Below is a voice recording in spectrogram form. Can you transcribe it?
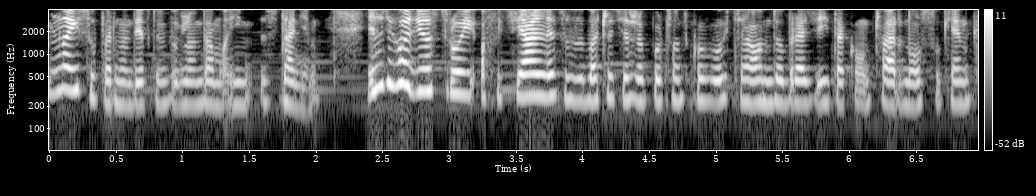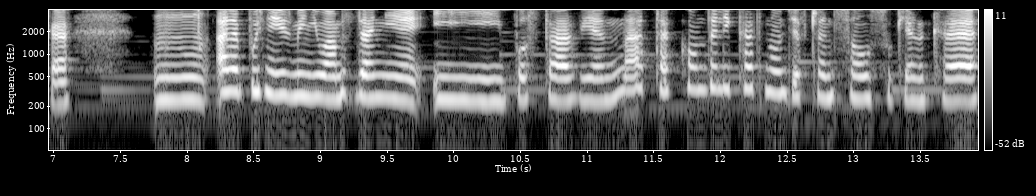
No i super Nadia w tym wygląda moim zdaniem. Jeśli chodzi o strój oficjalny, to zobaczycie, że początkowo chciałam dobrać jej taką czarną sukienkę Mm, ale później zmieniłam zdanie i postawię na taką delikatną dziewczęcą sukienkę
